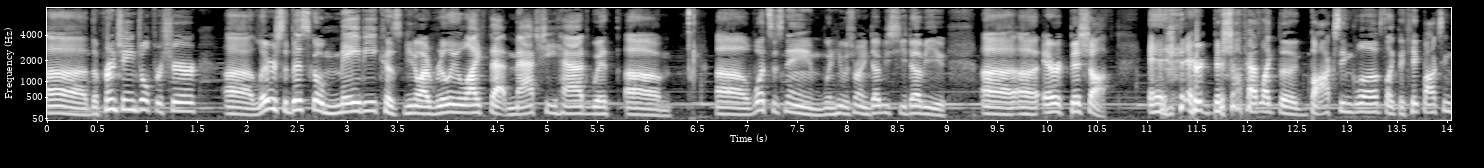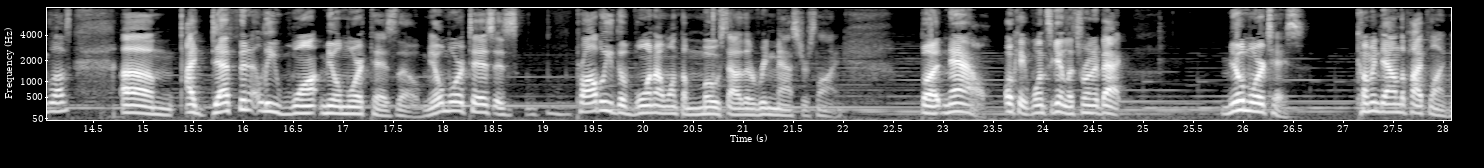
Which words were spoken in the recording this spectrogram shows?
Uh, the French Angel for sure. Uh, Larry Zbyszko maybe because you know I really liked that match he had with um, uh, what's his name when he was running WCW, uh, uh, Eric Bischoff. And Eric Bischoff had like the boxing gloves, like the kickboxing gloves. Um, I definitely want Mil Muertes though. Mil Muertes is probably the one I want the most out of the Ringmasters line. But now, okay, once again, let's run it back. Mil Muertes coming down the pipeline.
